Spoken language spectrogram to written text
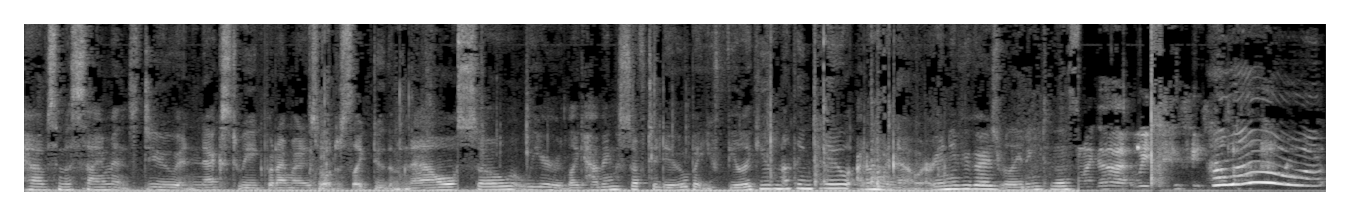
have some assignments due next week, but I might as well just like do them now. So weird, like having stuff to do, but you feel like you have nothing to do. I don't even know. Are any of you guys relating to this? Oh my god, wait. Hello!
